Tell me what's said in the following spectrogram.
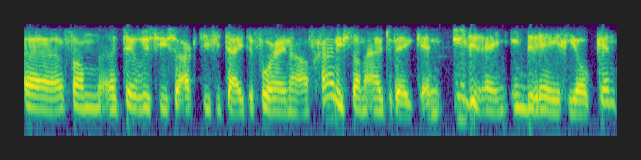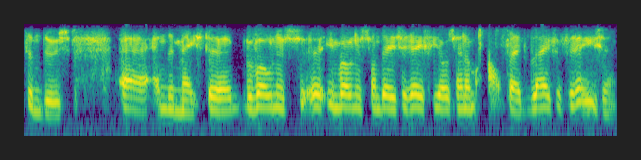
uh, van uh, terroristische activiteiten voor hij naar Afghanistan uitweek. En iedereen in de regio kent hem dus. En de meeste bewoners, inwoners van deze regio zijn hem altijd blijven vrezen.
